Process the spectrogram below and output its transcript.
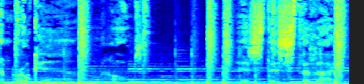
and broken homes. Is this the life?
